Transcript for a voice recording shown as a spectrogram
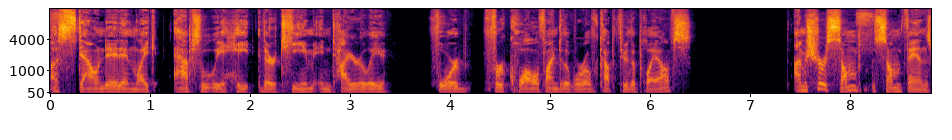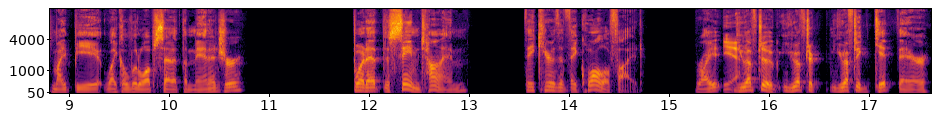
astounded and like absolutely hate their team entirely for for qualifying to the World Cup through the playoffs? I'm sure some some fans might be like a little upset at the manager, but at the same time, they care that they qualified, right? Yeah. You have to you have to you have to get there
